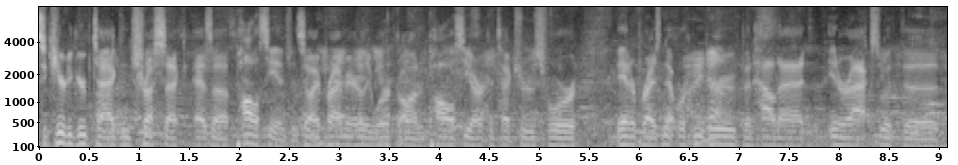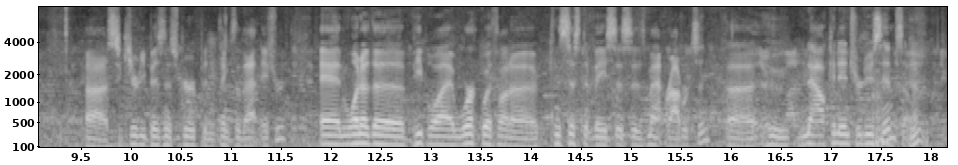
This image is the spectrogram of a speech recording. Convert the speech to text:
security group tagged and TrustSec as a policy engine. So I primarily work on policy architectures for the enterprise networking group and how that interacts with the uh, security business group and things of that nature. And one of the people I work with on a consistent basis is Matt Robertson, uh, who now can introduce himself. Yeah.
